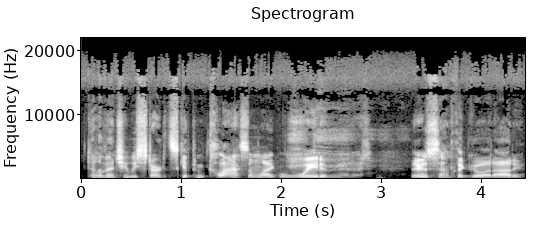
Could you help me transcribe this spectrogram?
Until eventually we started skipping class. I'm like, wait a minute. There's something going on here.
